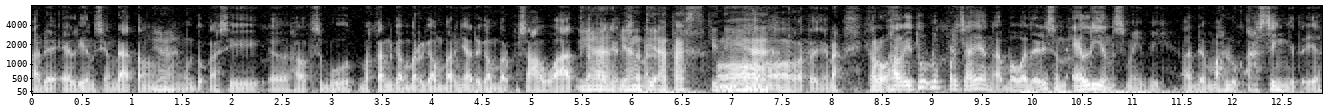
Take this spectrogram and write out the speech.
ada aliens yang datang Iya. untuk ngasih eh, hal tersebut. Bahkan gambar-gambarnya ada gambar pesawat ya katanya di yang sana. di atas gini oh, ya oh, katanya. Nah, kalau hal itu lu percaya nggak bahwa dari some aliens maybe ada makhluk asing gitu ya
